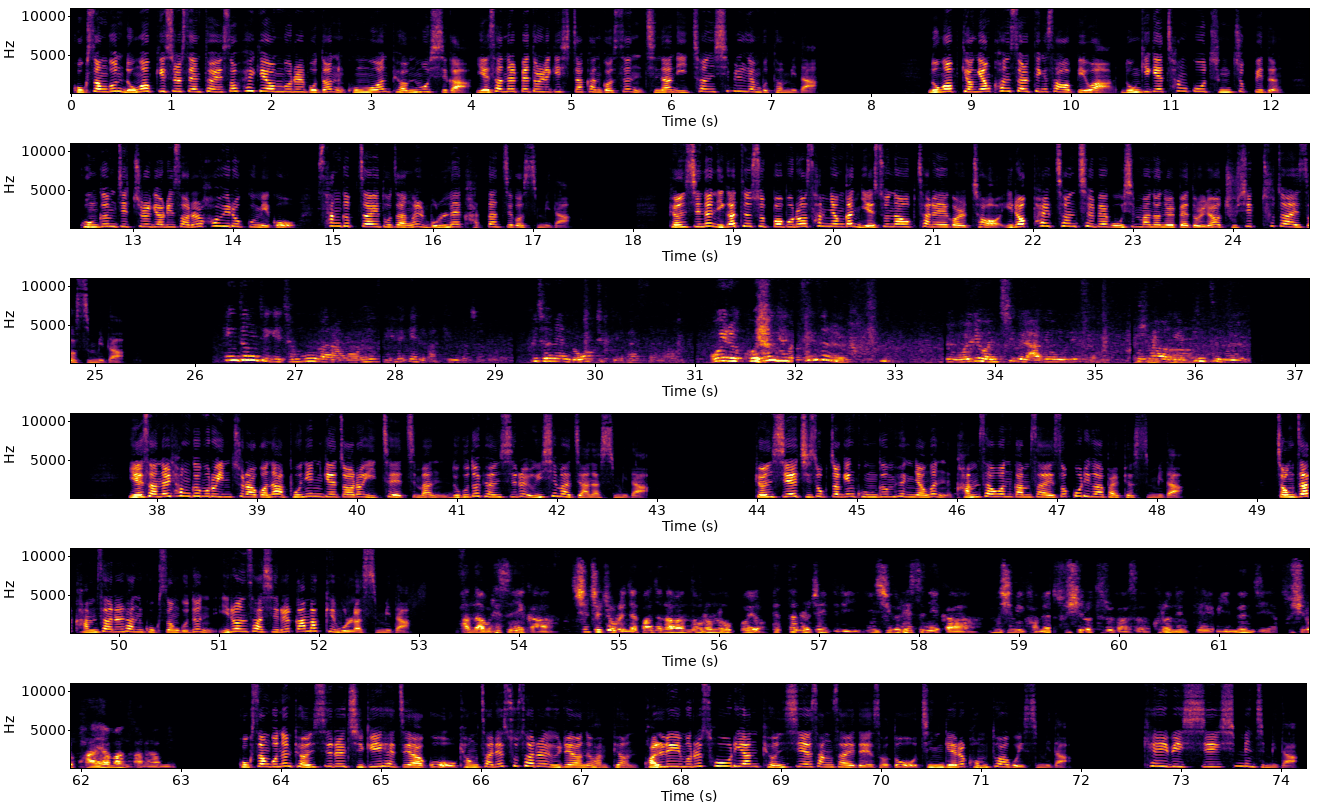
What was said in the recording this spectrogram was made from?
곡성군 농업기술센터에서 회계 업무를 보던 공무원 변모 씨가 예산을 빼돌리기 시작한 것은 지난 2011년부터입니다. 농업 경영 컨설팅 사업비와 농기계 창고 증축비 등 공금 지출 결의서를 허위로 꾸미고 상급자의 도장을 몰래 갖다 찍었습니다. 변 씨는 이 같은 수법으로 3년간 69차례에 걸쳐 1억 8,750만 원을 빼돌려 주식 투자했었습니다. 행정직의 전문가라고 회계를 거죠. 그 전엔 농업직들이 봤어요. 오히려 고양이가 생선을 원리 원칙을 악용을 해서 고마하게 빈틈을 예산을 현금으로 인출하거나 본인 계좌로 이체했지만 누구도 변 씨를 의심하지 않았습니다. 변 씨의 지속적인 공금 횡령은 감사원 감사에서 꼬리가 밟혔습니다. 정작 감사를 한 곡성군은 이런 사실을 까맣게 몰랐습니다. 반납을 했으니까 실질적으로 이제 빠져나간 노는 없고요. 패턴을 저희들이 인식을 했으니까 의심이 가면 수시로 들어가서 그런 형태가 있는지 수시로 봐야만 가능합니다. 곡성군은 변 씨를 직위 해제하고 경찰에 수사를 의뢰하는 한편 관리 의무를 소홀히 한 변 씨의 상사에 대해서도 징계를 검토하고 있습니다. KBC 신민지입니다.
